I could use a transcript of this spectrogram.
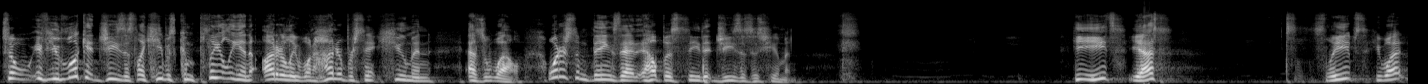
So if you look at Jesus, like he was completely and utterly 100% human as well. What are some things that help us see that Jesus is human? He eats, yes. Sleeps, he what?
